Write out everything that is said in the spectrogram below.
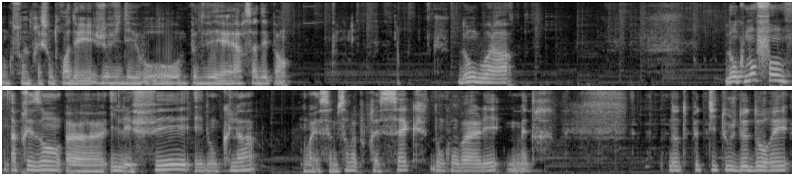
Donc soit impression 3D, jeux vidéo, un peu de VR, ça dépend. Donc voilà. Donc mon fond, à présent, euh, il est fait. Et donc là, ouais, ça me semble à peu près sec. Donc on va aller mettre notre petite touche de doré.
